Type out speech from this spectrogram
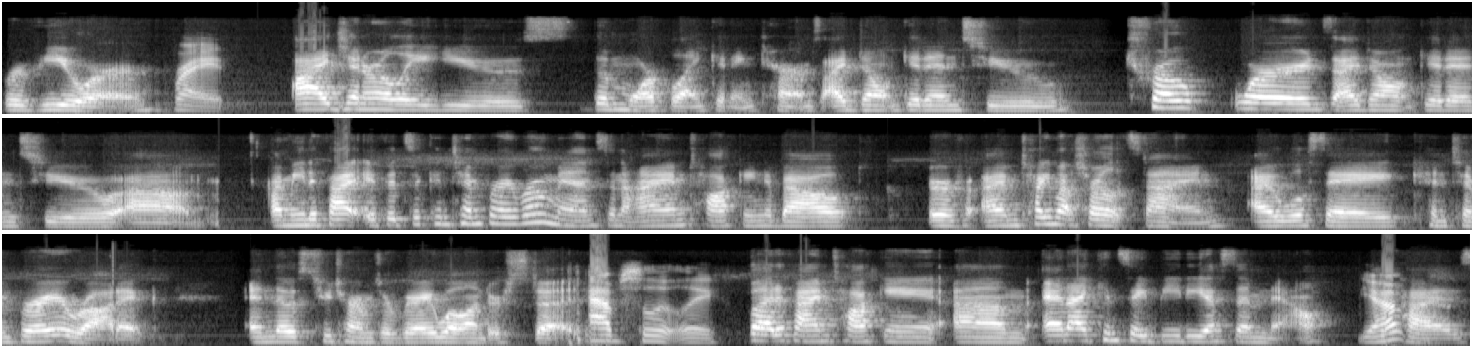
reviewer, Right. I generally use the more blanketing terms. I don't get into trope words. I don't get into. Um, I mean, if I if it's a contemporary romance and I am talking about, or if I'm talking about Charlotte Stein, I will say contemporary erotic, and those two terms are very well understood. Absolutely. But if I'm talking, um, and I can say BDSM now Yep. because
